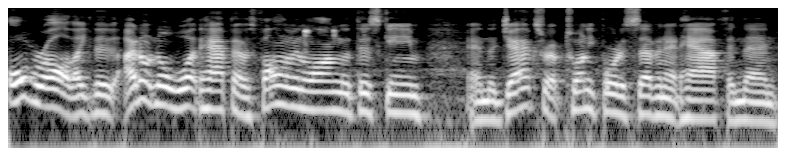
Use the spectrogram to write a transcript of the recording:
overall, like the I don't know what happened. I was following along with this game, and the Jacks were up 24 to seven at half, and then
